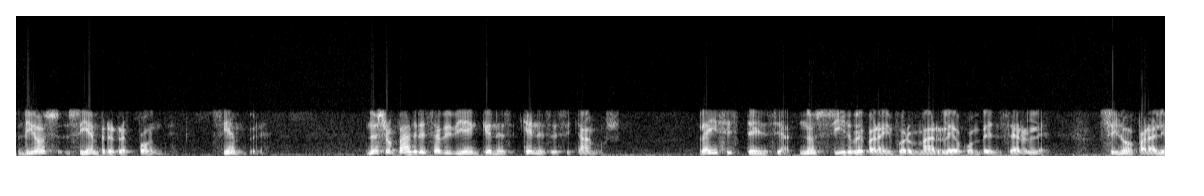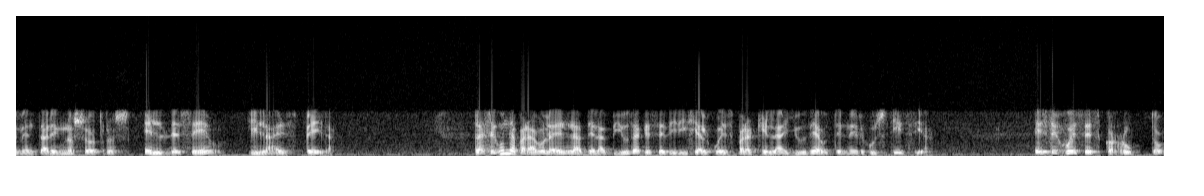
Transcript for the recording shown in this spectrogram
Dios siempre responde, siempre. Nuestro Padre sabe bien qué, necesitamos. La insistencia no sirve para informarle o convencerle, sino para alimentar en nosotros el deseo y la espera. La segunda parábola es la de la viuda que se dirige al juez para que la ayude a obtener justicia. Este juez es corrupto,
